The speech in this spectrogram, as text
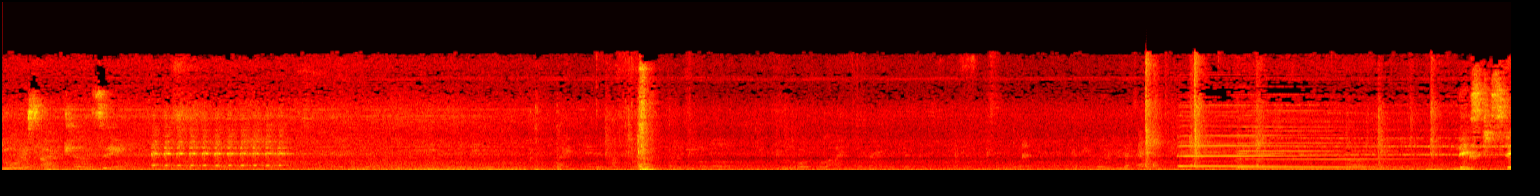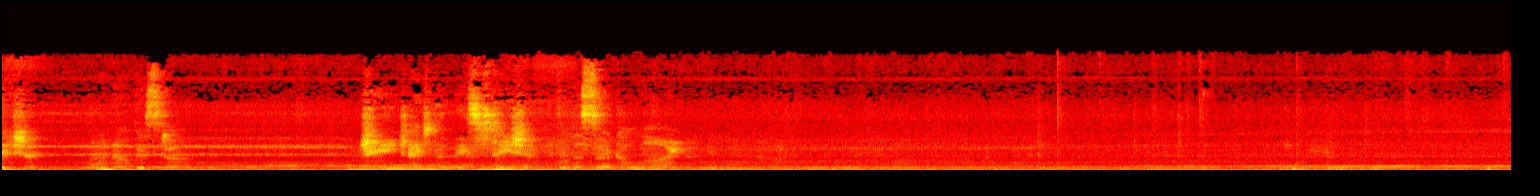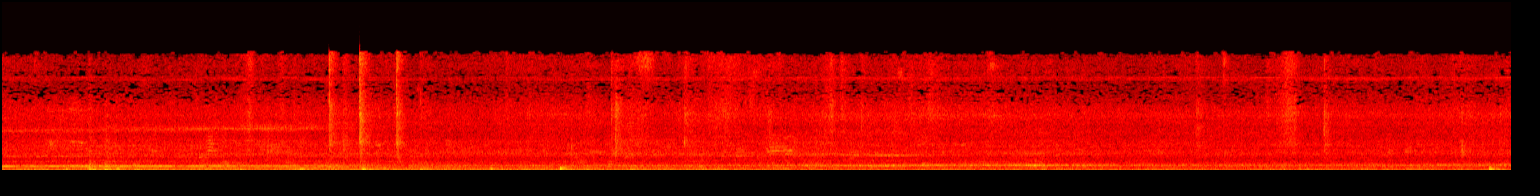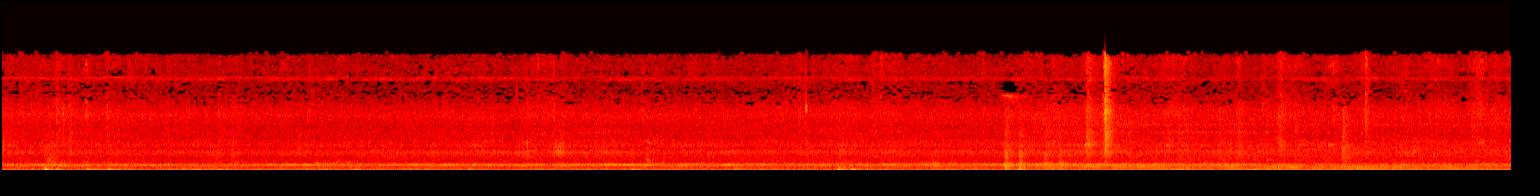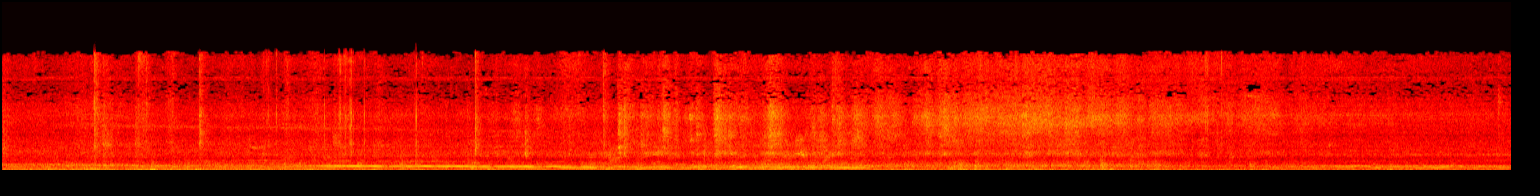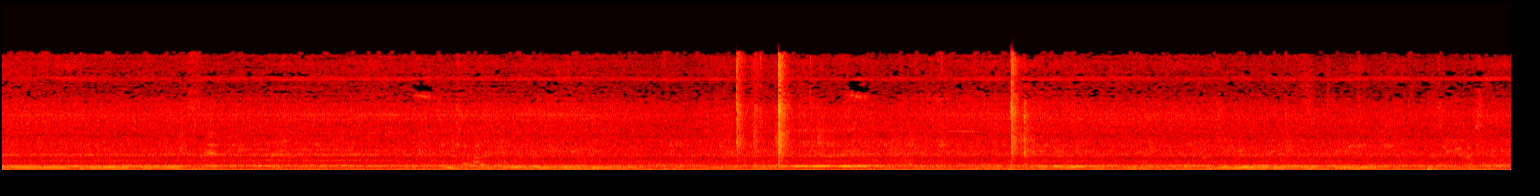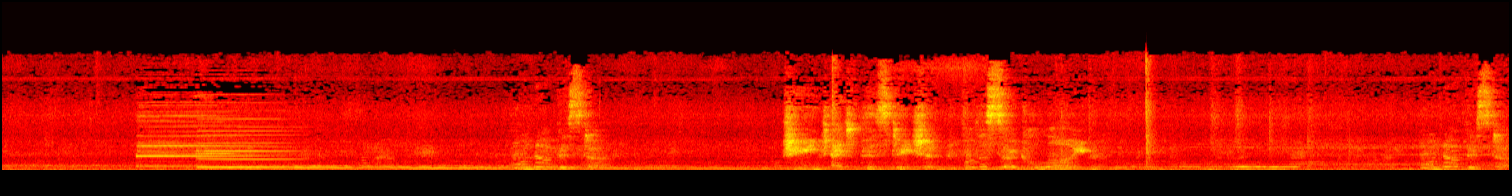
Doors are closing. Next station, Buona Vista. Change at the next station for the Circle Line. Vista. Change at this station for the Circle Line. Buona Vista.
